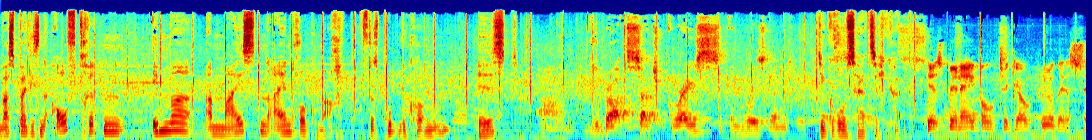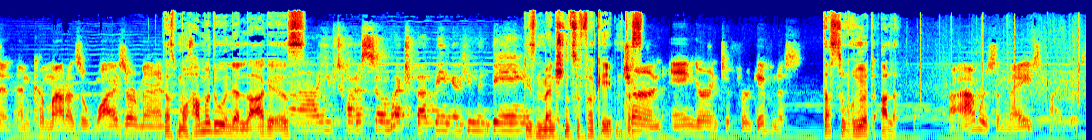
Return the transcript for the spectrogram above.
was bei diesen Auftritten immer am meisten Eindruck macht auf das Publikum, ist die Großherzigkeit. He has been able to go through this and, and come out as a wiser man. Dass Mohammedo in der Lage ist, you've taught us so much about being a human being. diesen Menschen zu vergeben. Das, turn anger into forgiveness. das rührt alle. I I was amazed by this.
